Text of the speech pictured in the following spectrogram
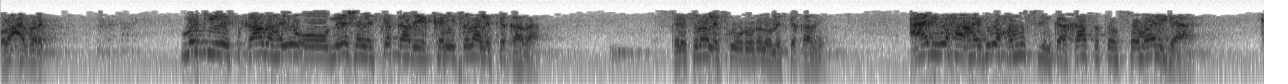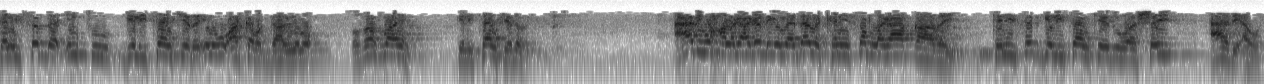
walaxaas arag. Markii laysqaadahayo oo meesha layska qaadayo kaniisadaha layska qaadaa kaniisadaha laysku ururin oo layska qaadayo caadi waxaa ahayd ruuxa muslimka khaasatan soomaaliga ah kaniisada intuu gelitaankeeda inuu u arkaba gaalnimo. Soo saas ma ahayn? Gelitaankeedaba caadi waxaa lagaaga dhigay maadaama kaniisad lagaa qaaday kaniisad gelitaankeedu waa shay caadi ah wey.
